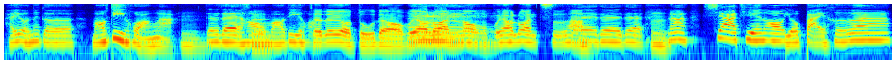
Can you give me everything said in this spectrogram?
还有那个毛地黄啦，嗯，对不对？哈，毛地黄这都有毒的哦，不要乱弄，欸、不要乱吃哈。对对对，嗯、那。夏天哦，有百合啊、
